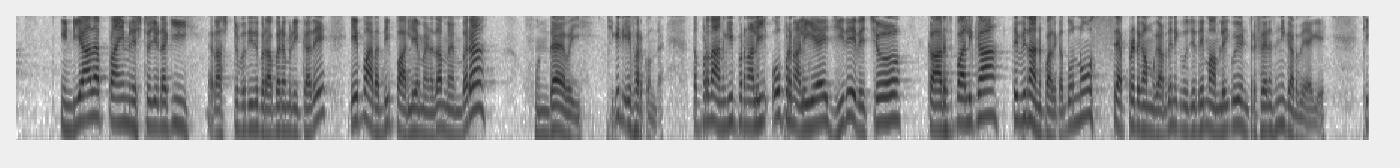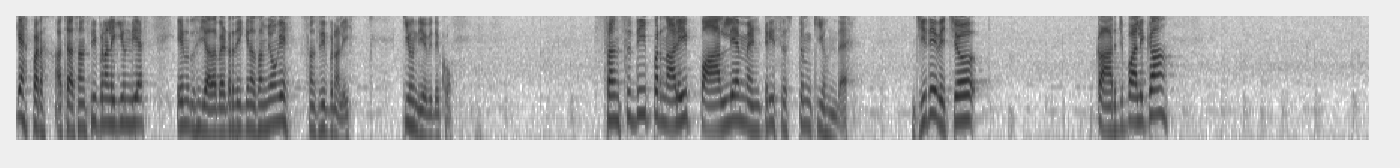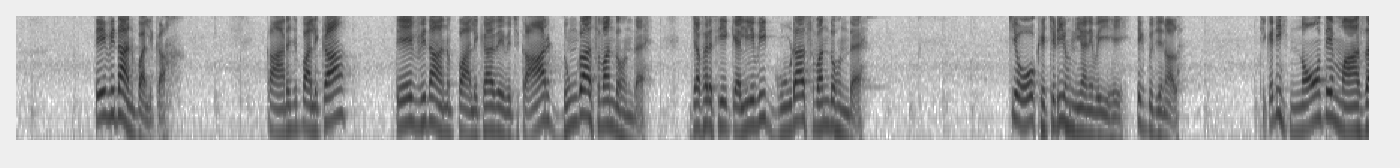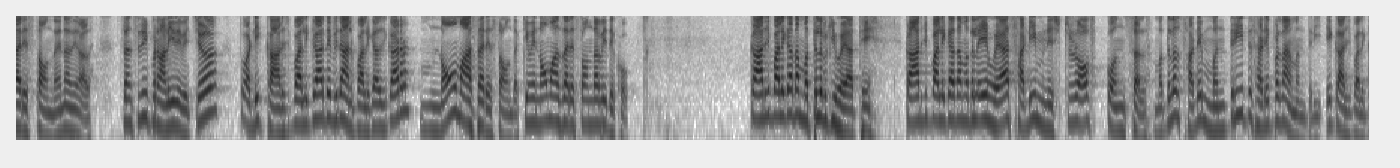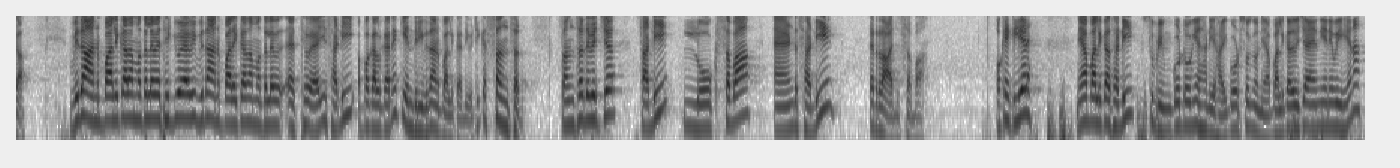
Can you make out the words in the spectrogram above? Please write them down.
ਇੰਡੀਆ ਦਾ ਪ੍ਰਾਈਮ ਮਿਨਿਸਟਰ ਜਿਹੜਾ ਕਿ ਰਾਸ਼ਟਰਪਤੀ ਦੇ ਬਰਾਬਰ ਅਮਰੀਕਾ ਦੇ, ਇਹ ਭਾਰਤ ਦੀ ਪਾਰਲੀਮੈਂਟ ਦਾ ਮੈਂਬਰ ਹੁੰਦਾ ਹੈ ਬਈ। ਠੀਕ ਹੈ ਜੀ, ਇਹ ਫ਼ਰਕ ਹੁੰਦਾ ਤਾਂ ਪ੍ਰਧਾਨਗੀ ਪ੍ਰਣਾਲੀ, ਉਹ ਪ੍ਰਣਾਲੀ ਹੈ ਜਿਹਦੇ ਵਿੱਚ ਕਾਰਜਪਾਲਿਕਾ ਤੇ ਵਿਧਾਨਪਾਲਿਕਾ ਦੋਨੋਂ ਸੈਪਰੇਟ ਕੰਮ ਕਰਦੇ ਨੇ, ਇੱਕ ਦੂਜੇ ਦੇ ਮਾਮਲੇ 'ਚ ਕੋਈ ਇੰਟਰਫੇਰੈਂਸ ਨਹੀਂ ਕਰਦੇ ਹੈਗੇ। ਠੀਕ ਹੈ? ਪਰ ਅੱਛਾ, ਸੰਸਦੀ ਪ੍ਰਣਾਲੀ ਕੀ ਹੁੰਦੀ ਹੈ? ਇਹਨੂੰ ਤੁਸੀਂ ਜ਼ਿਆਦਾ ਬੈਟਰ ਤਰੀਕੇ ਨਾਲ ਸਮਝੋਗੇ। ਸੰਸਦੀ ਪ੍ਰਣਾਲੀ ਕੀ ਹੁੰਦੀ ਹੈ ਵੀ ਦੇਖੋ। ਸੰਸਦੀ ਪ੍ਰਣਾਲੀ ਪਾਰਲੀਮੈਂਟਰੀ ਸਿਸਟਮ ਕੀ ਹੁੰਦਾ ਹੈ? ਜਿਹਦੇ ਵਿੱਚ ਕਾਰਜਪਾਲਿਕਾ ਤੇ ਵਿਧਾਨਪਾਲਿਕਾ ਕਾਰਜਪਾਲਿਕਾ ਤੇ ਵਿਧਾਨਪਾਲਿਕਾ ਦੇ ਵਿਚਕਾਰ ਡੂੰਘਾ ਸੰਬੰਧ ਹੁੰਦਾ ਹੈ। ਜਾਂ ਫਿਰ ਅਸੀਂ ਇਹ ਕਹਿ ਲਈਏ ਵੀ ਗੂੜਾ ਸੰਬੰਧ ਹੁੰਦਾ ਹੈ। ਘਿਓ ਖਿਚੜੀ ਹੁੰਦੀਆਂ ਨੇ ਬਈ ਇਹ ਇੱਕ ਦੂਜੇ ਨਾਲ। ਠੀਕ ਹੈ ਜੀ? ਨੌ ਤੇ ਮਾਸ ਦਾ ਰਿਸ਼ਤਾ ਹੁੰਦਾ ਇਹਨਾਂ ਦੇ ਨਾਲ। ਸੰਸਦੀ ਪ੍ਰਣਾਲੀ ਦੇ ਵਿੱਚ ਤੁਹਾਡੀ ਕਾਰਜਪਾਲਿਕਾ ਤੇ ਵਿਧਾਨਪਾਲਿਕਾ ਵਿਚਕਾਰ ਨੌ ਮਾਸ ਦਾ ਰਿਸ਼ਤਾ ਹੁੰਦਾ। ਕਿਵੇਂ ਨੌ ਮਾਸ ਦਾ ਰਿਸ਼ਤਾ ਹੁੰਦਾ ਵੀ ਦੇਖੋ ਕਾਰਜਪਾਲਿਕਾ ਦਾ ਮਤਲਬ ਕੀ ਹੋਇਆ ਇੱਥੇ? ਕਾਰਜਪਾਲਿਕਾ ਦਾ ਮਤਲਬ ਇਹ ਹੋਇਆ ਸਾਡੀ ਮਿਨਿਸਟਰ ਆਫ ਕੌਂਸਲ ਮਤਲਬ ਸਾਡੇ ਮੰਤਰੀ ਤੇ ਸਾਡੇ ਪ੍ਰਧਾਨ ਮੰਤਰੀ ਇਹ ਕਾਰਜਪਾਲਿਕਾ। ਵਿਧਾਨ ਪਾਲਿਕਾ ਦਾ ਮਤਲਬ ਇੱਥੇ ਕੀ ਹੋਇਆ ਵੀ ਵਿਧਾਨ ਪਾਲਿਕਾ ਦਾ ਮਤਲਬ ਇੱਥੇ ਹੋਇਆ ਜੀ ਸਾਡੀ ਆਪਾਂ ਗੱਲ ਕਰ ਰਹੇ ਹਾਂ ਕੇਂਦਰੀ ਵਿਧਾਨਪਾਲਿਕਾ ਦੀ ਵੀ, ਠੀਕ ਹੈ? ਸੰਸਦ। ਸੰਸਦ ਦੇ ਵਿੱਚ ਸਾਡੀ ਲੋਕ ਸਭਾ ਐਂਡ ਸਾਡੀ ਰਾਜ ਸਭਾ। ਓਕੇ ਕਲੀਅਰ ਨਿਆਂਪਾਲਿਕਾ ਸਾਡੀ ਸੁਪਰੀਮ ਕੋਰਟ ਹੋ ਗਈ ਸਾਡੀ ਹਾਈ ਕੋਰਟਸ ਹੋ ਗਈਆਂ ਨਿਆਂਪਾਲਿਕਾ ਦੇ ਵਿੱਚ ਆ ਜਾਂਦੀਆਂ ਨੇ ਬਈ, ਹੈ ਨਾ?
